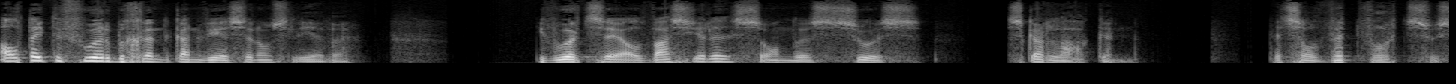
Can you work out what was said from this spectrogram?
altyd te voorbegin kan wees in ons lewe. Die woord sê al was julle sondes soos skarlaken, dit sal wit word soos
